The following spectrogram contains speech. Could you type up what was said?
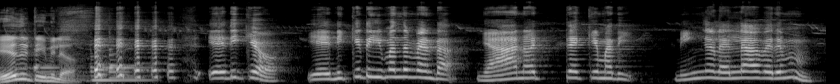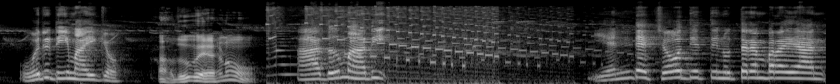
ഏത് ടീമിലാ? എനിക്കോ? എനിക്ക് ടീമൊന്നും വേണ്ട. ഞാൻ ഒറ്റയ്ക്ക് മതി. നിങ്ങൾ എല്ലാവരും ഒരു ടീം ആയിക്കോ അത് വേണോ? അത് മതി. എന്റെ ചോദ്യത്തിന് ഉത്തരം പറയാൻ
